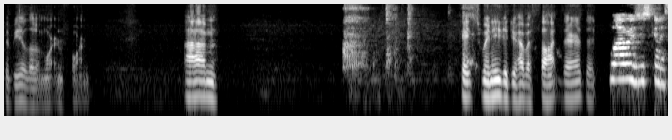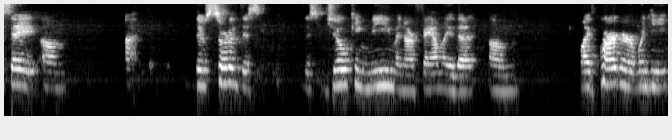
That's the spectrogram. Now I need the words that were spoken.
to be a little more informed. Um, Kate Sweeney, did you have a thought there that Well, I was just going to say, um, I, there's sort of this this joking meme in our family that um, my partner, when he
